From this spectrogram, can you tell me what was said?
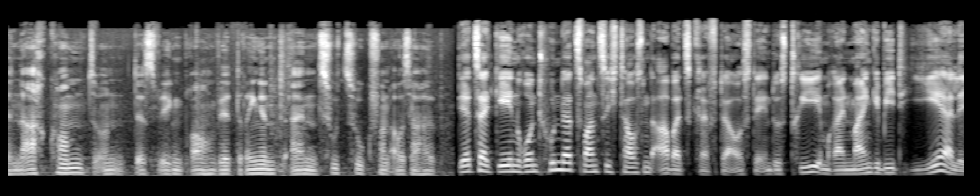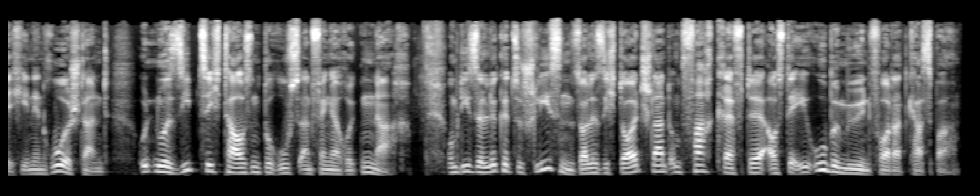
äh, nachkommt. Und deswegen brauchen wir dringend einen Zuzug von außerhalb. Derzeit gehen rund 120.000 Arbeitskräfte aus der Industrie im Rhein-Main-Gebiet jährlich in den Ruhestand und nur 70.000 Berufsanfänger rücken nach. Um diese Lücke zu schließen, solle sich Deutschland um Fachkräfte aus der EU bemühen, fordert Kaspar.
